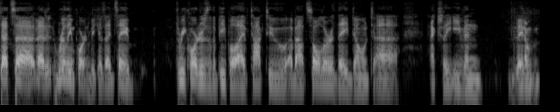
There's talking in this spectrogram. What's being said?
that's uh, that is really important because I'd say three quarters of the people I've talked to about solar, they don't uh, actually even they don't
